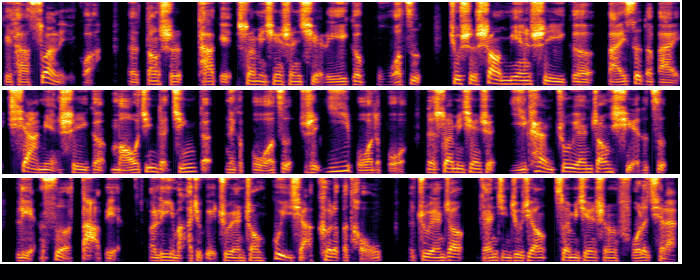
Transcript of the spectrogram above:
给他算了一卦。呃，当时他给算命先生写了一个“帛”字，就是上面是一个白色的“白”，下面是一个毛巾的“巾”的那个“帛”字，就是衣帛的“帛”。那算命先生一看朱元璋写的字，脸色大变，啊，立马就给朱元璋跪下磕了个头。朱元璋赶紧就将算命先生扶了起来，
